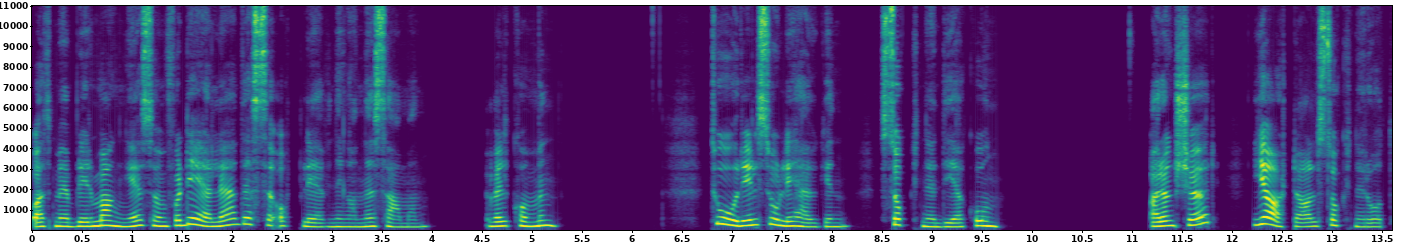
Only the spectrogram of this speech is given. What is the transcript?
og at vi blir mange som får dele disse opplevningene sammen. Velkommen. Toril Solli Haugen, soknediakon Arrangør Hjartdal sokneråd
